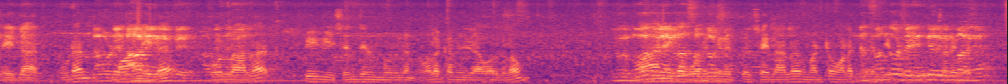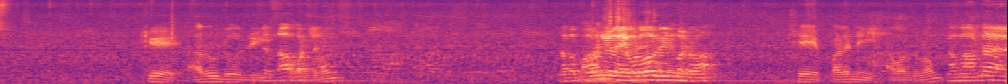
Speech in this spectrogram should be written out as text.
செய்தார் உடன் மாநில. பொருளாளர் பி வி செந்தில் முருகன் வழக்கறிஞர் அவர்களும் மாநில ஒருங்கிணைப்பு செயலாளர் மற்றும் வழக்கறிஞர் தலைவர் கே அருள்ஜோதி. அவர்களும் நம்ம கே பழனி அவர்களும் நம்ம அண்ணன்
